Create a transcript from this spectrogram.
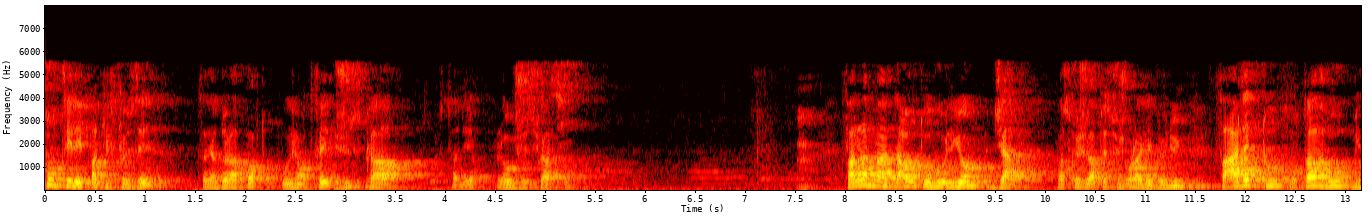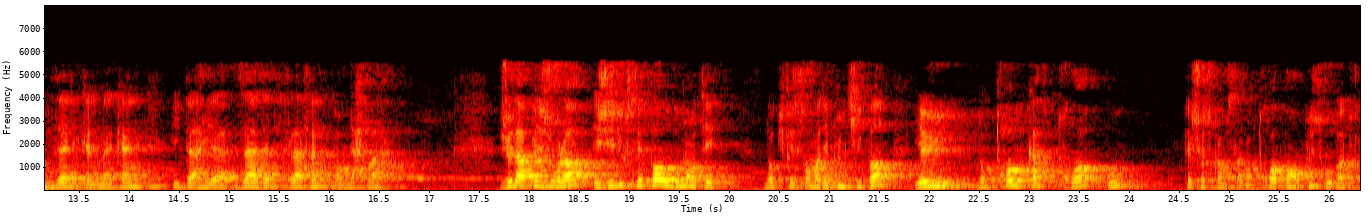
comptais les pas qu'il faisait c'est-à-dire de la porte où il entrait jusqu'à c'est-à-dire là où je suis assis فلما دعوته اليوم جاء lorsque je l'ai appelé ce jour-là, il est venu. je l'ai appelé ce jour-là et j'ai vu que ses pas augmenté. Donc il faisait sûrement des plus petits pas. Il y a eu donc trois ou quatre, trois ou quelque chose comme ça, donc trois pas en plus ou autre.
